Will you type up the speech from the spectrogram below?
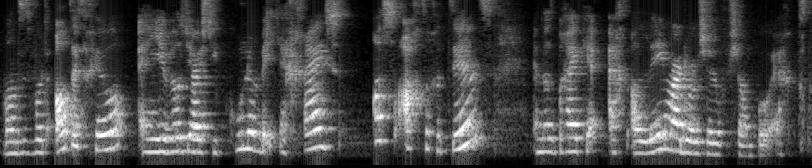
Want het wordt altijd geel en je wilt juist die koele, een beetje grijs asachtige tint. En dat bereik je echt alleen maar door zilver shampoo. Echt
